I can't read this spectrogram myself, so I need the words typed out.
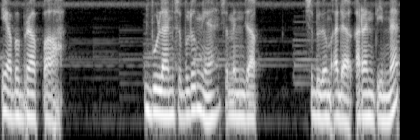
ya beberapa bulan sebelumnya semenjak sebelum ada karantina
